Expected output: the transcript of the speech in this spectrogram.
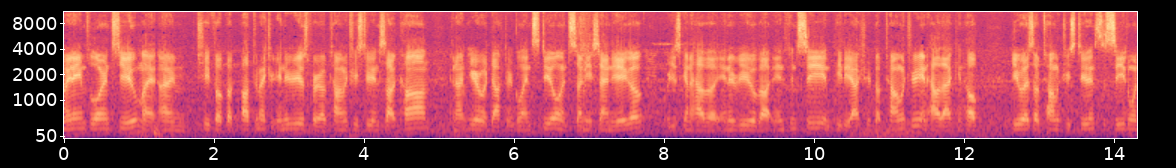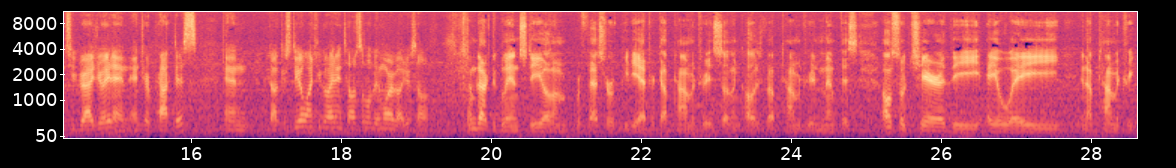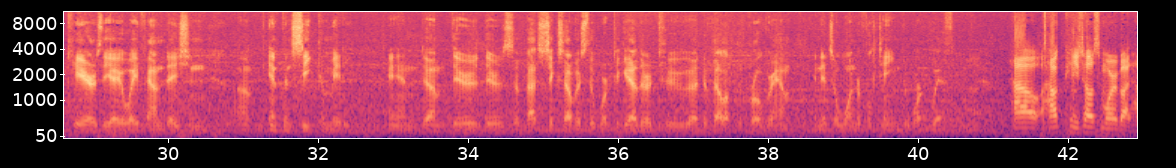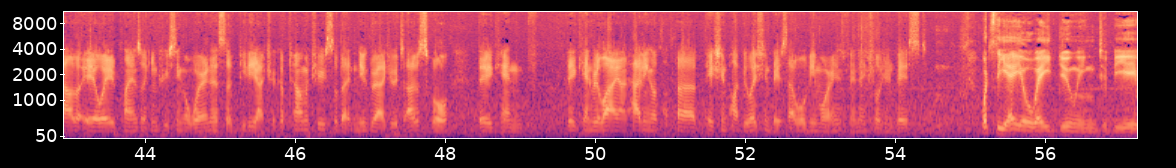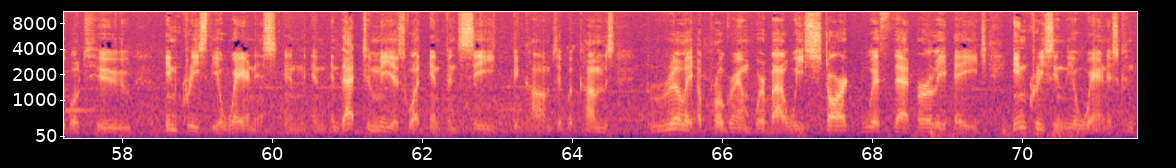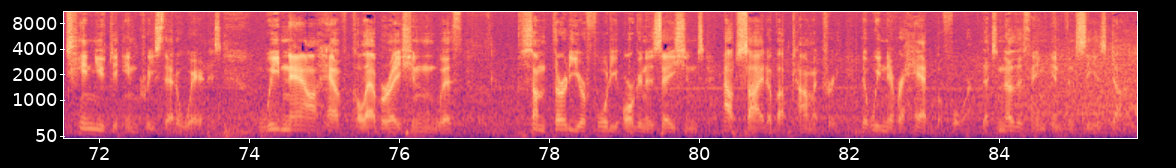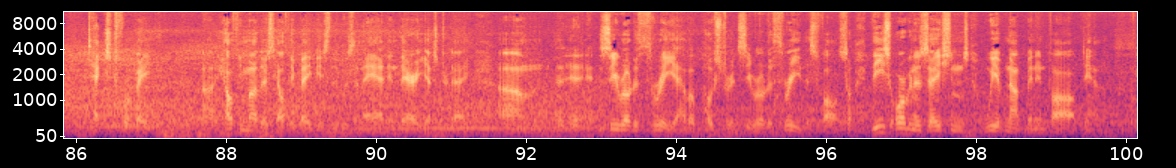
My name's Lawrence Yu. My, I'm Chief of Optometric Interviews for OptometryStudents.com, and I'm here with Dr. Glen Steele in sunny San Diego. We're just going to have an interview about InfantSEE and pediatric optometry and how that can help you as optometry students succeed once you graduate and enter practice. And Dr. Steele, why don't you go ahead and tell us a little bit more about yourself? I'm Dr. Glen Steele. I'm a professor of pediatric optometry at Southern College of Optometry in Memphis. I also chair the AOA and Optometry Cares, the AOA Foundation uh, InfantSEE Committee. And um, there, there's about six of us that work together to uh, develop the program, and it's a wonderful team to work with. How, how can you tell us more about how the AOA plans on increasing awareness of pediatric optometry so that new graduates out of school they can they can rely on having a, a patient population base that will be more infant and children based? What's the AOA doing to be able to increase the awareness? And, and, and that to me is what InfantSEE becomes. It becomes really a program whereby we start with that early age, increasing the awareness, continue to increase that awareness. We now have collaboration with some 30 or 40 organizations outside of optometry that we never had before. That's another thing InfantSEE has done. Text4baby. Uh, healthy mothers, healthy babies. There was an ad in there yesterday. Um, zero to three. I have a poster at zero to three this fall. So these organizations we have not been involved in.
